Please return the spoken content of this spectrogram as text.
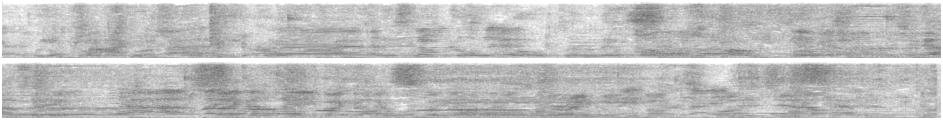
As for infant and spare life jackets, we'll pass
